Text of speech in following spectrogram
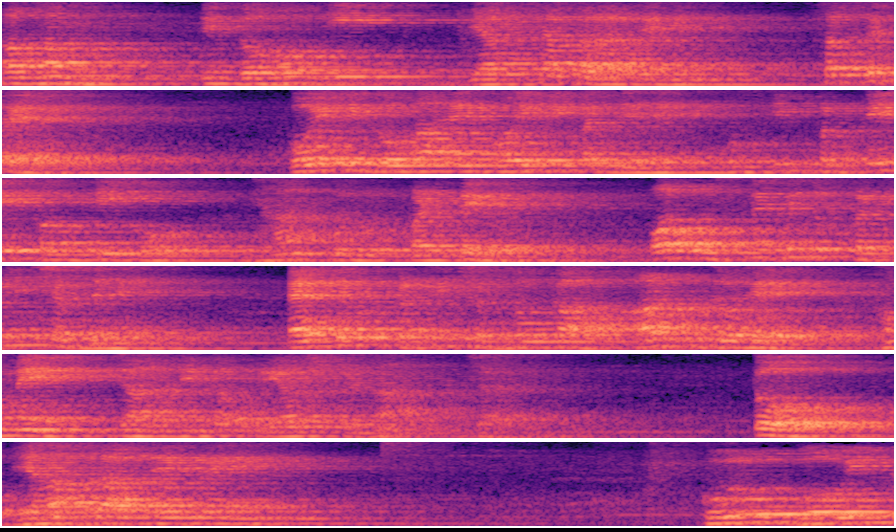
अब हम इन दोहों की व्याख्या पर आते हैं। सबसे पहले कोई भी दोहा है, कोई भी पद्य है, उसकी प्रत्येक पंक्ति को ध्यान ध्यानपूर्वक पढ़ते हुए। और उसमें से जो कठिन शब्द है, ऐसे कठिन शब्दों का अर्थ जो है, हमें जानने का प्रयास करना चाहिए। तो यहाँ पर आप देख रहे हैं गुरु गोविंद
